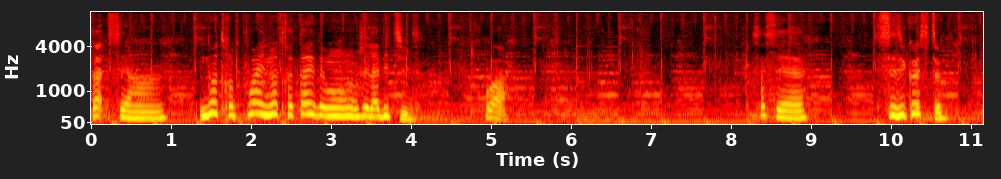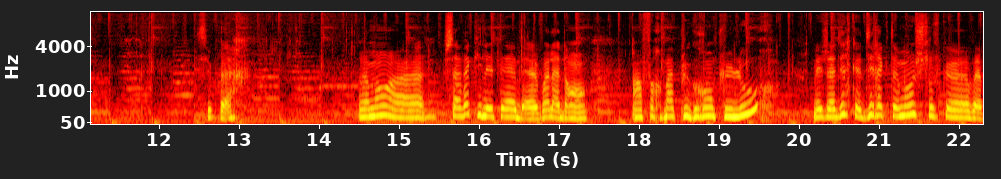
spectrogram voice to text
Ça, c'est un autre poids, une autre taille dont j'ai l'habitude. Waouh Ça, c'est... C'est du costaud. Super. Vraiment, euh, je savais qu'il était ben, voilà, dans un format plus grand, plus lourd. Mais je dois dire que directement, je trouve que ben,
